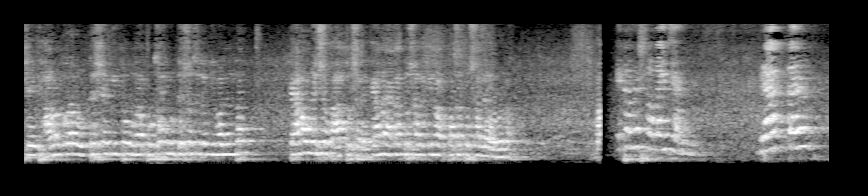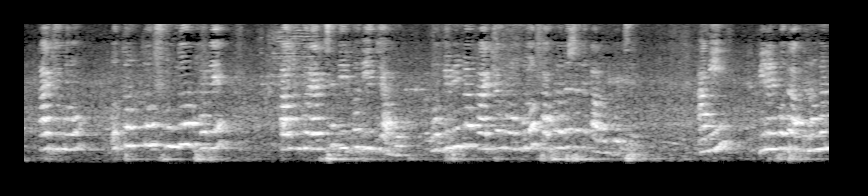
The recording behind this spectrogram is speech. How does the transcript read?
সেই ধারণ করার উদ্দেশ্যে কিন্তু ওনার প্রথম উদ্দেশ্য ছিল কি বলেন তো? কেন উনিশশো বাহাত্তর সালে, কেন একাত্তর সালে কিংবা পঁচাত্তর সালে হলো না? সবাই কার্যক্রম অত্যন্ত সুন্দরভাবে পালন করে আসছে দীর্ঘদিন যাব এবং বিভিন্ন কার্যক্রমগুলো সফলতার সাথে পালন করছে। আমি বিলেরপোতা আব্দুর রহমান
